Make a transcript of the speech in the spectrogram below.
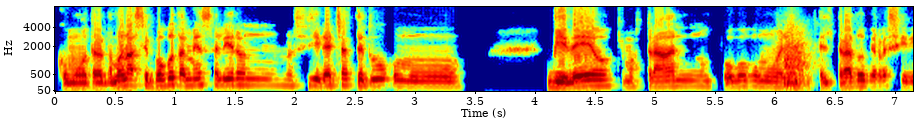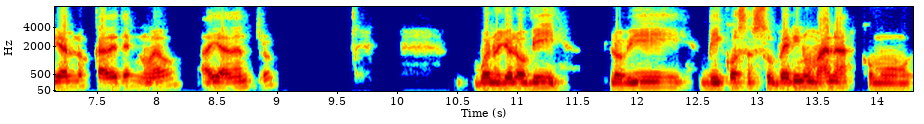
cómo tratan. Bueno, hace poco también salieron, no sé si cachaste tú, como videos que mostraban un poco como el, el trato que recibían los cadetes nuevos ahí adentro. Bueno, yo lo vi, lo vi, vi cosas súper inhumanas, como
